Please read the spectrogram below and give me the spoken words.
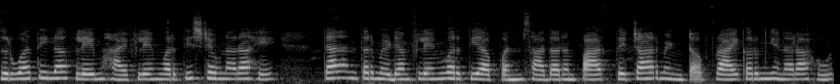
सुरुवातीला फ्लेम हाय फ्लेमवरतीच ठेवणार आहे. त्यानंतर मीडियम फ्लेमवरती आपण साधारण पाच ते चार मिनटं फ्राय करून घेणार आहोत.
